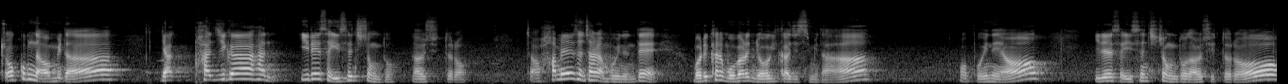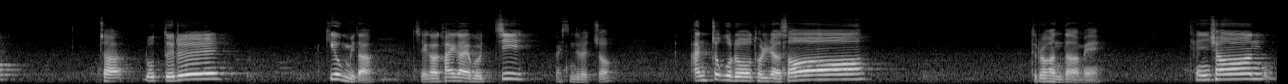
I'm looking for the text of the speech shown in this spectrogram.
조금 나옵니다. 약 파지가 한 1에서 2cm 정도 나올 수 있도록 자, 화면에서 잘 안 보이는데 머리카락 모발은 여기까지 있습니다. 어, 보이네요. 1에서 2cm 정도 나올 수 있도록 자 롯들을 끼웁니다. 제가 가위가위보 찌 말씀드렸죠. 안쪽으로 돌려서 들어간 다음에 텐션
